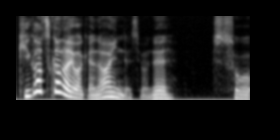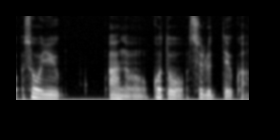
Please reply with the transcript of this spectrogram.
気がつかないわけないんですよね。そうそういうあのことをするっていうか。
